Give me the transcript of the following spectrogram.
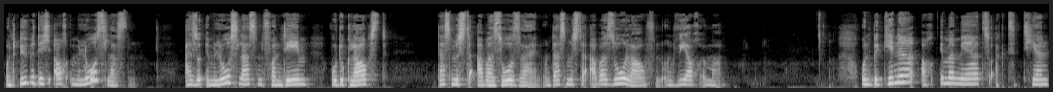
Und übe dich auch im Loslassen, also im Loslassen von dem, wo du glaubst, das müsste aber so sein und das müsste aber so laufen und wie auch immer. Und beginne auch immer mehr zu akzeptieren,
